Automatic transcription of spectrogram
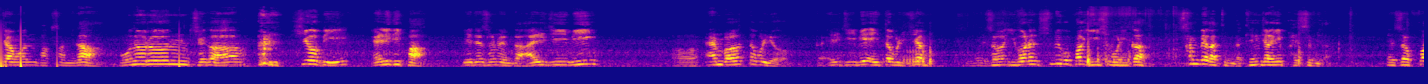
이장원 박사입니다. 오늘은 제가 COB LED파에 대해서 설명합니다. RGB 어, Amber W 그러니까 RGB AW죠. 그래서 이거는 12 곱하기 25니까 3배 같습니다. 굉장히 밝습니다. 그래서 5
